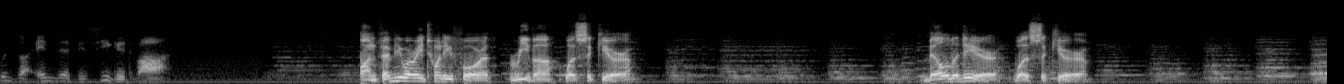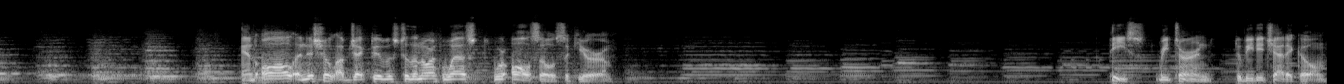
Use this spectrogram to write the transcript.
unser Ende besiegelt war. On February 24th, Riva was secure. Belvedere was secure. And all initial objectives to the northwest were also secure. Peace returned to Vidiciatico.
